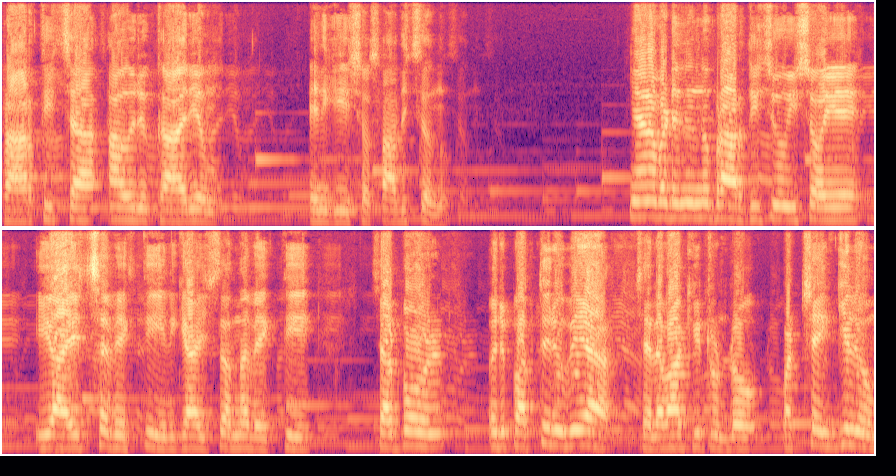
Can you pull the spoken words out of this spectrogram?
പ്രാർത്ഥിച്ച ആ ഒരു കാര്യം എനിക്ക് ഈശോ സാധിച്ചു തന്നു. ഞാൻ അവിടെ നിന്ന് പ്രാർത്ഥിച്ചു ഈശോയെ ഈ അയച്ച വ്യക്തി എനിക്ക് അയച്ചു തന്ന വ്യക്തി ചിലപ്പോൾ ഒരു പത്ത് രൂപയാ ചെലവാക്കിയിട്ടുണ്ടോ? പക്ഷെങ്കിലും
